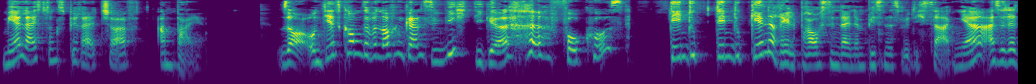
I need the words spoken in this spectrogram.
mehr Leistungsbereitschaft am Ball. So, und jetzt kommt aber noch ein ganz wichtiger Fokus, den du, den du generell brauchst in deinem Business, würde ich sagen, ja. Also der,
